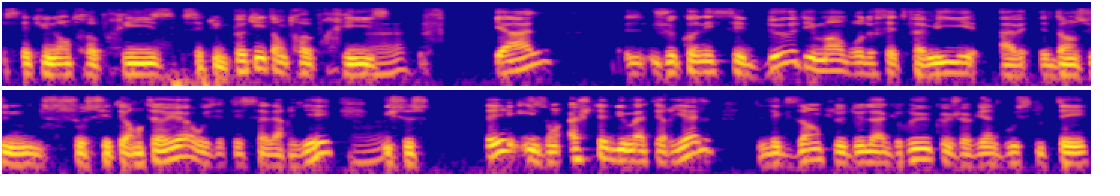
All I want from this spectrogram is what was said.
c'est une entreprise, c'est une petite entreprise familiale. Je connaissais deux des membres de cette famille dans une société antérieure où ils étaient salariés. Ils se sont ils ont acheté du matériel. L'exemple de la grue que je viens de vous citer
